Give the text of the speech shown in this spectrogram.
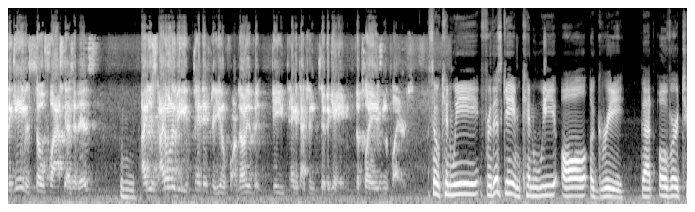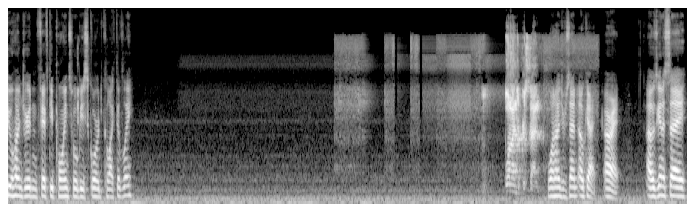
the game is so flashy as it is. Mm-hmm. I just I don't want to be paying attention to uniforms. I want to be paying attention to the game, the plays, and the players. So can we for this game can we all agree that over 250 points will be scored collectively? 100%. 100%? Okay. All right. I was going to say,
